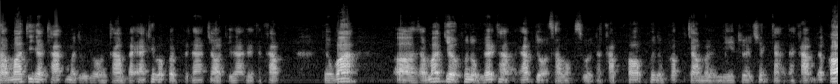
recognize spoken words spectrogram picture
สามารถที่จะทักมาดูดวงตามไลน์แอดที่ปรากฏบนหน้าจอที่ได้เลยนะครับ หรือว่าสามารถเจอคุณหนุ่มได้ทางแอปดวงสามหกศูนย์นะครับก็คุณหนุ่มก็ประจำวันนี้ด้วยเช่นกันนะครับ แล้วก็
